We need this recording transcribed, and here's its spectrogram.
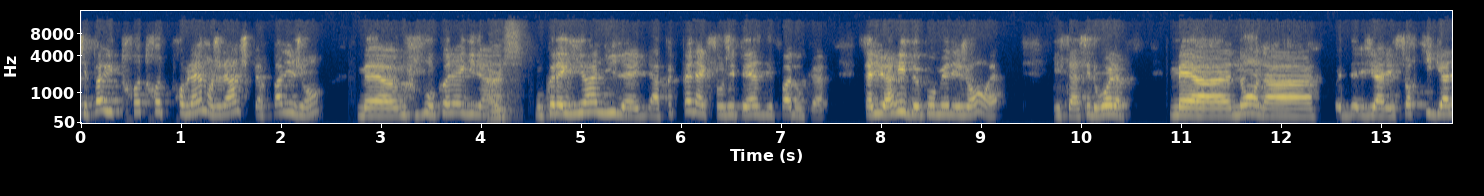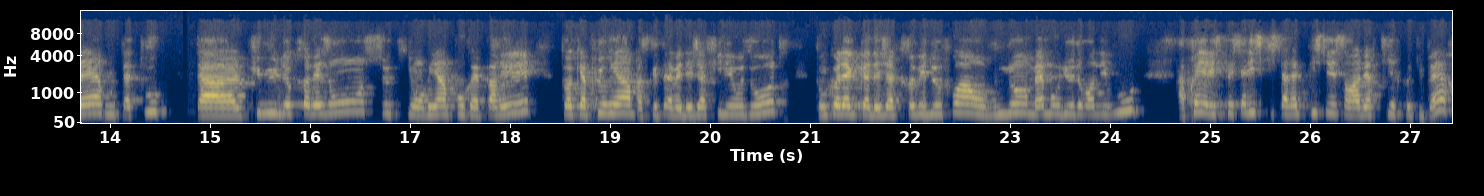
j'ai pas eu trop, trop de problèmes. En général, je perds pas les gens. Mais euh, mon collègue, il a, ah mon collègue Johan, lui, il a, un peu de peine avec son GPS des fois. Donc, euh, ça lui arrive de paumer les gens. Ouais. Et c'est assez drôle. Mais euh, non, on a, il y a les sorties galères où tu as tout. Tu as le cumul de crevaisons, ceux qui n'ont rien pour réparer, toi qui n'as plus rien parce que tu avais déjà filé aux autres, ton collègue qui a déjà crevé deux fois en venant même au lieu de rendez-vous. Après, il y a les spécialistes qui s'arrêtent pisser sans avertir que tu perds.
